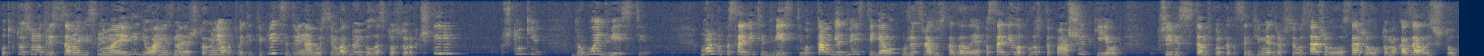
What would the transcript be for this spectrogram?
Вот кто смотрит с самой весны мои видео, они знают, что у меня вот в этой теплице 3 на 8, в одной было 144 штуки, в другой 200. Можно посадить и 200. Вот там, где 200, я уже сразу сказала, я посадила просто по ошибке. Я вот через там сколько-то сантиметров все высаживала, высаживала. Потом оказалось, что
